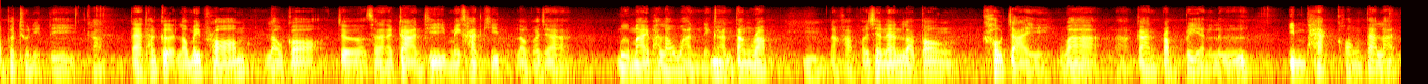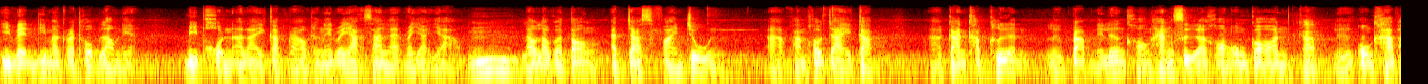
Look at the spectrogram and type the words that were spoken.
opportunity ครับแต่ถ้าเกิดเราไม่พร้อมเราก็เจอสถานการณ์ที่ไม่คาดคิด เราก็จะมือไม้พลวันในการอืมตั้งรับอืม นะครับเพราะฉะนั้นเราต้องเข้าใจว่าอ่าการปรับเปลี่ยนหรือ Impact ของแต่ละอีเวนท์ที่มากระทบเราเนี่ยมีผลอะไรกับเราทั้งในระยะสั้นและระยะยาวอืมแล้วเราก็ต้อง adjust fine tune อ่าความเข้าใจกับอ่าการขับเคลื่อน หรือปรับในเรื่องของหางเสือขององค์กรครับหรือองค์คาพ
